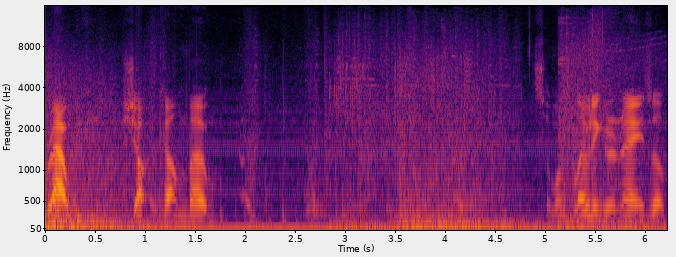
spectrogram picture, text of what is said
Rauk shot combo. Someone's loading grenades up.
